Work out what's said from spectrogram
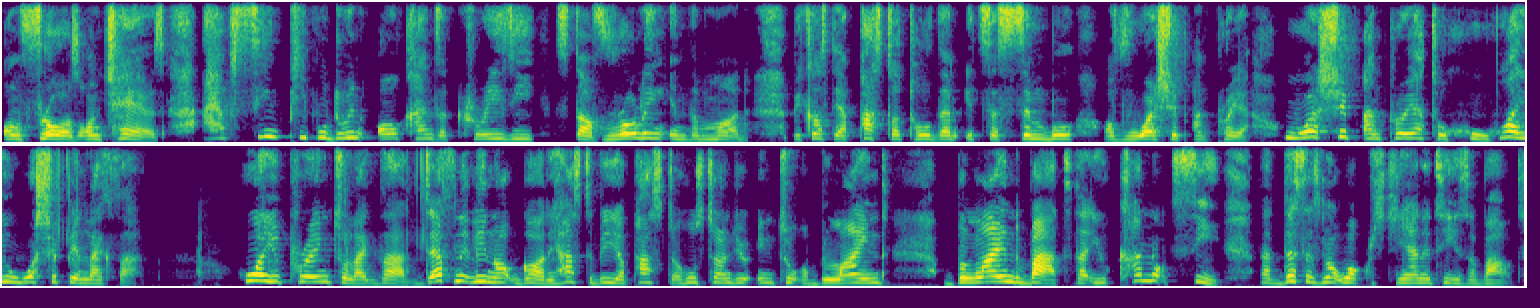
on floors, on chairs. I have seen people doing all kinds of crazy stuff, rolling in the mud because their pastor told them it's a symbol of worship and prayer. Worship and prayer to who? Who are you worshiping like that? Who are you praying to like that? Definitely not God. It has to be your pastor who's turned you into a blind, blind bat that you cannot see that this is not what Christianity is about.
